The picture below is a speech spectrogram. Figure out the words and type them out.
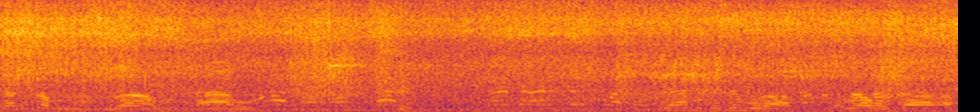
zvakasvika munhuravo zvavo ndiandipedze murava yavavondaha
